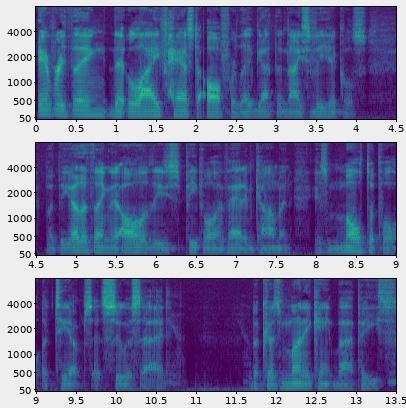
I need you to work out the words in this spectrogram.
everything that life has to offer. They've got the nice vehicles. But the other thing that all of these people have had in common is multiple attempts at suicide Yeah. because money can't buy peace.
